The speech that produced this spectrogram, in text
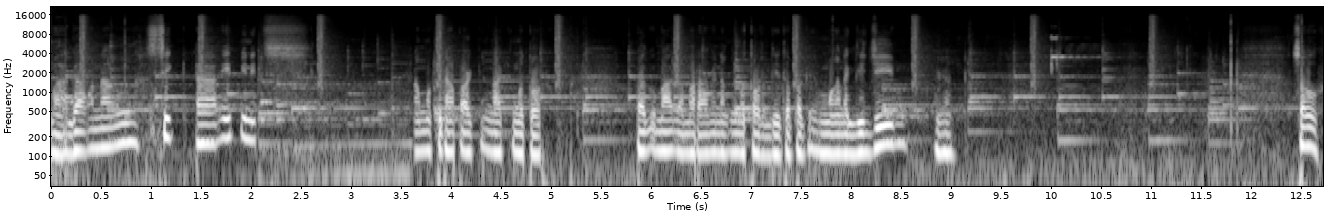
Maaga ako ng 6, 8 minutes. Ang pinapark yung aking motor. Pag umaga marami ng motor dito pag mga nagdi-gym ayan. So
